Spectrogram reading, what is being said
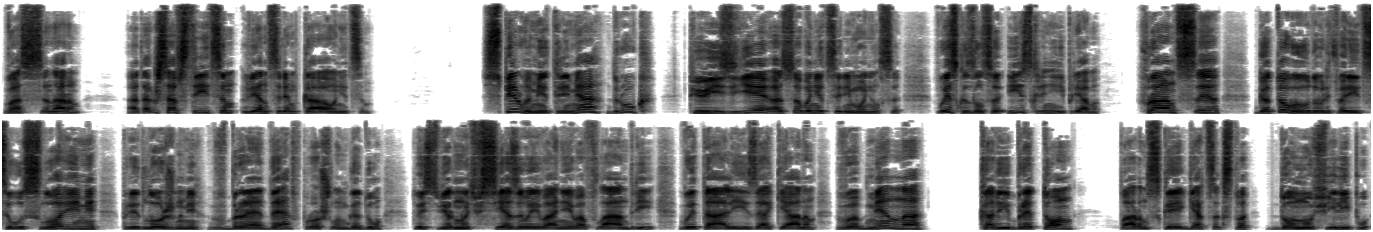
Вассенаром, а также с австрийцем Венцелем Кауницем. С первыми тремя друг Пюизье особо не церемонился, высказался искренне и прямо. Франция готова удовлетвориться условиями, предложенными в Бреде в прошлом году, то есть вернуть все завоевания во Фландрии, в Италии и за океаном в обмен на Кави-Бретон, Пармское герцогство, Дону Филиппу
